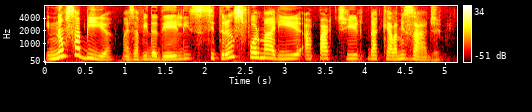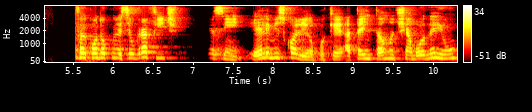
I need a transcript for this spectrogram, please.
E não sabia, mas a vida dele se transformaria a partir daquela amizade. Foi quando eu conheci o grafite. Assim, ele me escolheu, porque até então não tinha amor nenhum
